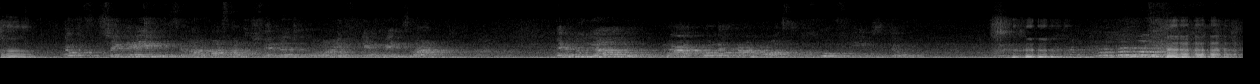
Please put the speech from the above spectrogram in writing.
Uhum. Eu cheguei semana passada de Fernando de Noronha, fiquei um mês lá, mergulhando para coletar a amostra dos golfinhos. então.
